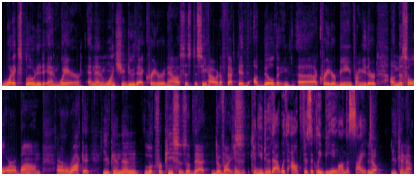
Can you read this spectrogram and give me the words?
what exploded and where. And then once you do that crater analysis to see how it affected a building, uh, a crater being from either a missile or a bomb or a rocket, you can then look for pieces of that device. Can you, can you do that without physically being on the site? No, you cannot.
